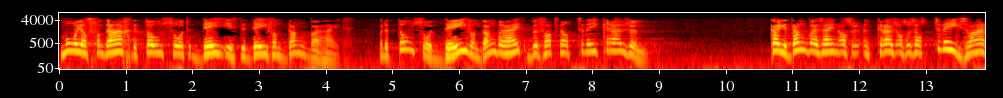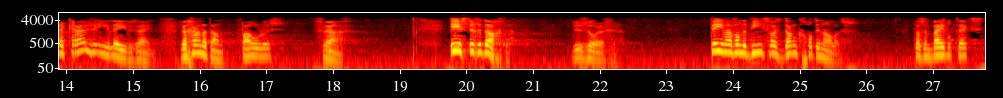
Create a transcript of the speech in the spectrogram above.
Mooi als vandaag de toonsoort D is, de D van dankbaarheid. Maar de toonsoort D van dankbaarheid bevat wel twee kruisen. Kan je dankbaar zijn als er een kruis, als er zelfs twee zware kruisen in je leven zijn? We gaan het aan Paulus vragen. Eerste gedachte, de zorgen. Thema van de dienst was dank God in alles. Dat is een Bijbeltekst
